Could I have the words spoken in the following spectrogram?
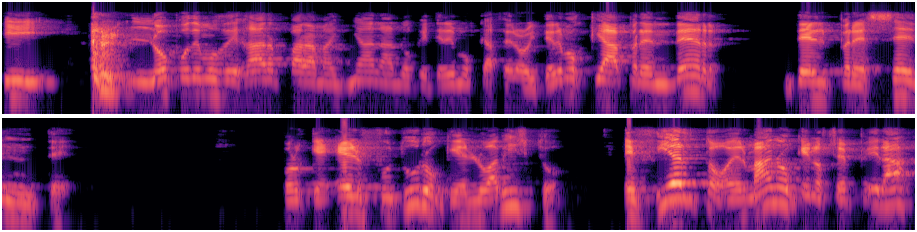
Y no podemos dejar para mañana lo que tenemos que hacer hoy. Tenemos que aprender del presente. Porque el futuro, ¿quién lo ha visto? Es cierto, hermano, que nos espera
